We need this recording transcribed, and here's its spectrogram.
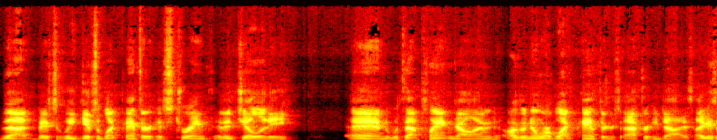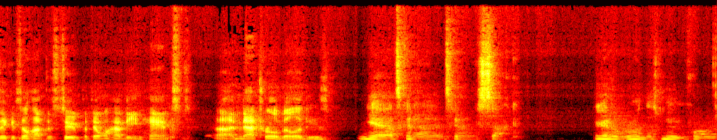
that basically gives the Black Panther his strength and agility. And with that plant gone, are there no more Black Panthers after he dies? I guess they could still have the suit, but they won't have the enhanced uh, natural abilities. Yeah, that's gonna that's gonna suck. You're gonna ruin this movie for me.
